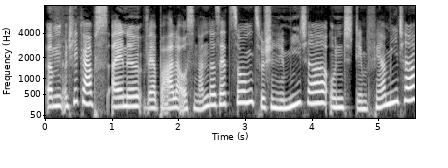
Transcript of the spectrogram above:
Ähm, und hier gab es eine verbale Auseinandersetzung zwischen dem Mieter und dem Vermieter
